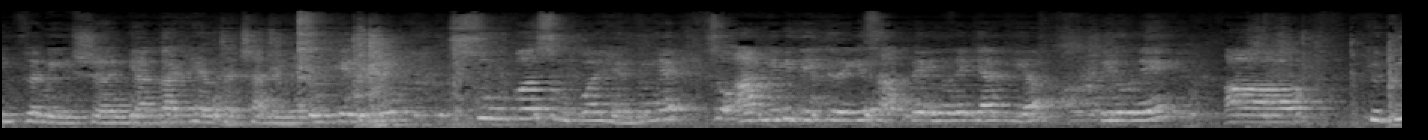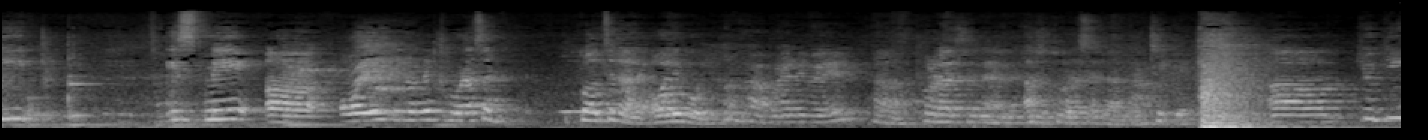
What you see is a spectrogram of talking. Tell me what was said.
इन्फ्लेमेशन या गट हेल्थ अच्छा नहीं है उनके लिए सुपर सुपर हेल्थी है। सो so, आप ये भी देखते रहिए साथ में इन्होंने क्या किया? इन्होंने क्योंकि इसमें ऑयल इन्होंने थोड़ा सा कौन सा डाला? ऑलिव ऑयल मैंने हाँ। थोड़ा सा डाला। अच्छा थोड़ा सा डालना ठीक है। आ, क्योंकि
